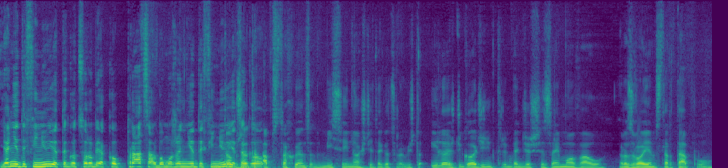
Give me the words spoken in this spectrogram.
ja, nie definiuję tego, co robię jako praca, albo może nie definiuję Dobrze, tego... Abstrahując od misyjności tego, co robisz, to ilość godzin, którym będziesz się zajmował rozwojem startupu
